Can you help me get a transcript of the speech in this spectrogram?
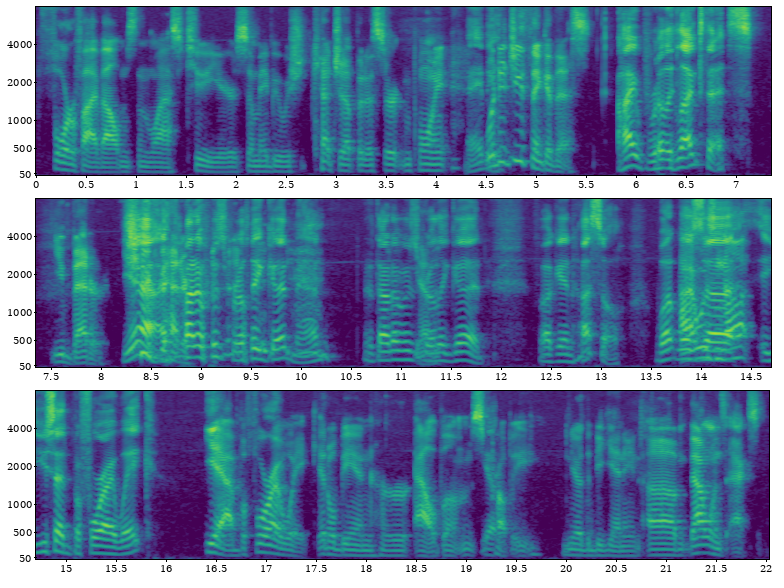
four or five albums in the last two years, so maybe we should catch up at a certain point. Maybe. What did you think of this? I really liked this. You better. Yeah, you I thought it was really good, man. I thought it was Yeah, really good. Fucking hustle. What was, I was, was uh, not- you said before I wake? Yeah, Before I Wake. It'll be in her albums, Yep. probably near the beginning. Um, that one's excellent.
